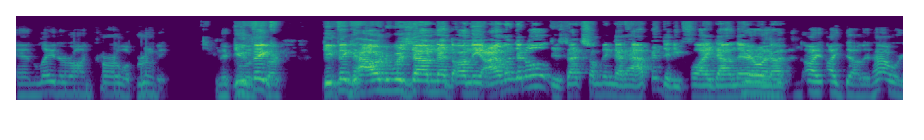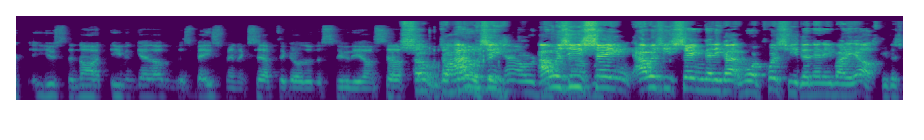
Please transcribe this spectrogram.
and later on Carla Bruni." Do you think? Do you think Howard was down at, on the island at all? Is that something that happened? Did he fly down there? No, uh, I, I doubt it. Howard used to not even get out of his basement except to go to the studio. So, so, so how was he? Howard How was was he saying? How was he saying that he got more pussy than anybody else? Because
